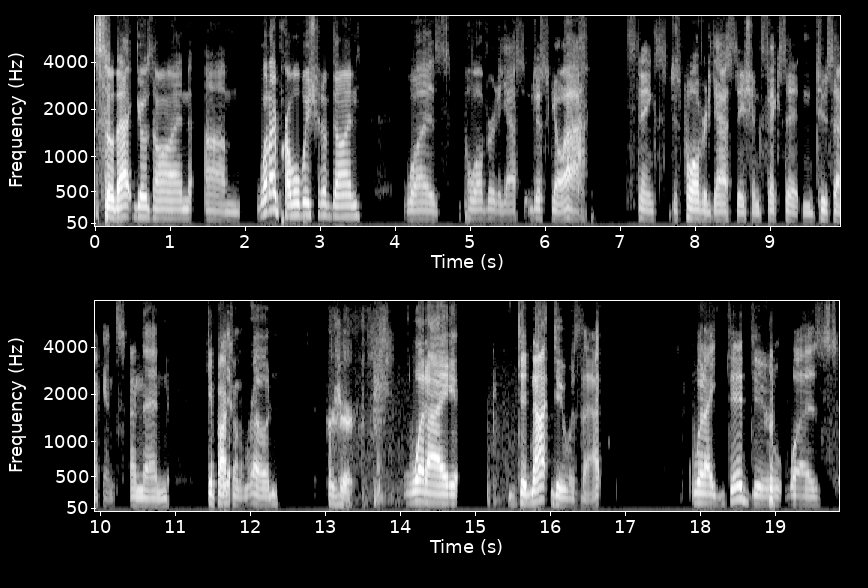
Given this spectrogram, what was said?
so that goes on. Um, what I probably should have done was pull over to gas, just go, ah, stinks. Just pull over to gas station, fix it in two seconds, and then get back on the road. For sure. What I did not do was that. What I did do was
